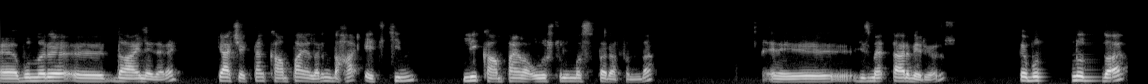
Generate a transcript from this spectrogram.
e, bunları e, dahil ederek gerçekten kampanyaların daha etkinli kampanyalar oluşturulması tarafında e, hizmetler veriyoruz. Ve bunu da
